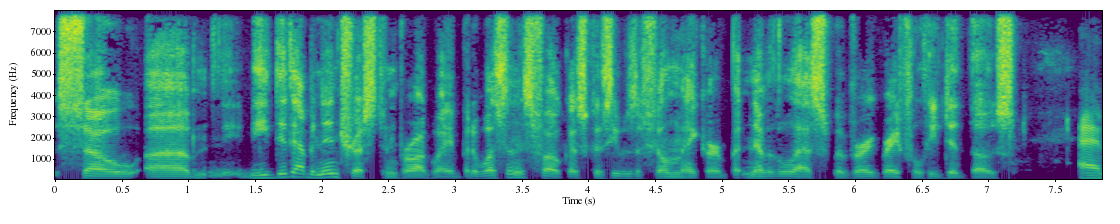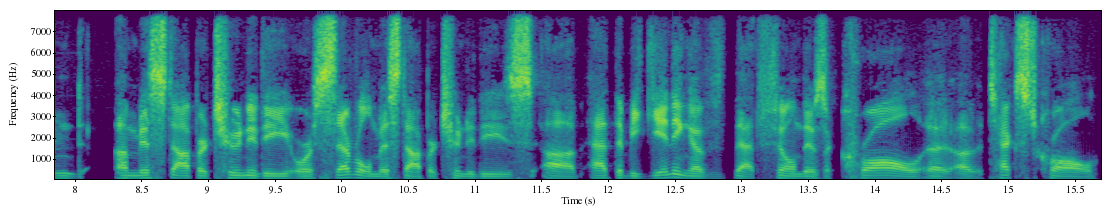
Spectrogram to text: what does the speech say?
so um, he did have an interest in Broadway, but it wasn't his focus because he was a filmmaker. But nevertheless, we're very grateful he did those. And a missed opportunity or several missed opportunities uh, at the beginning of that film. There's a crawl, a, a text crawl,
